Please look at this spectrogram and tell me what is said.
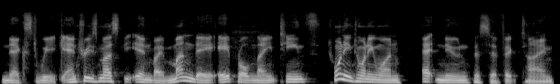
next week. Entries must be in by Monday, April 19th, 2021 at noon Pacific time.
